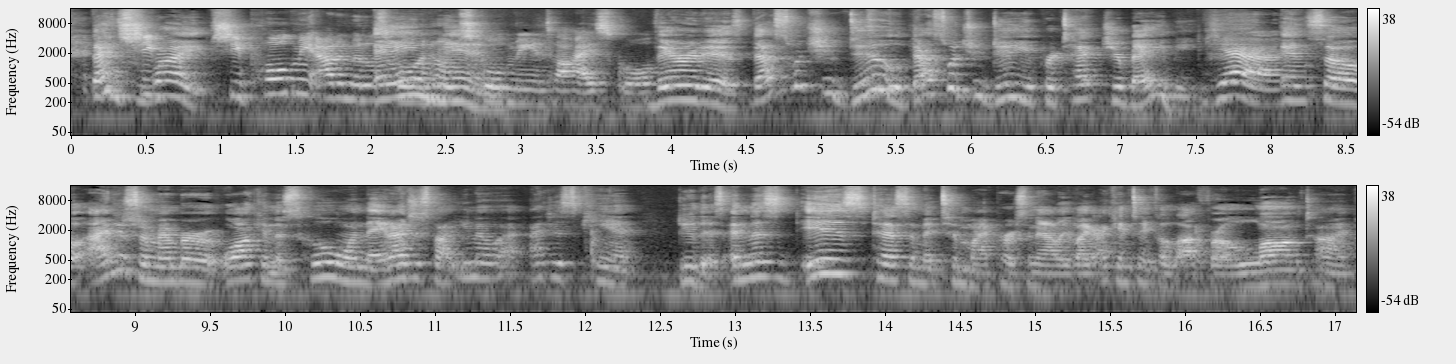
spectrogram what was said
That's she right. she pulled me out of middle school and homeschooled me until high school. There it is. That's what you do. That's what you do. You protect your baby. Yeah. And so I just remember walking to school one day and I just thought, you know what? I just can't do this. And this is testament to my personality. Like I can take a lot for a long time,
